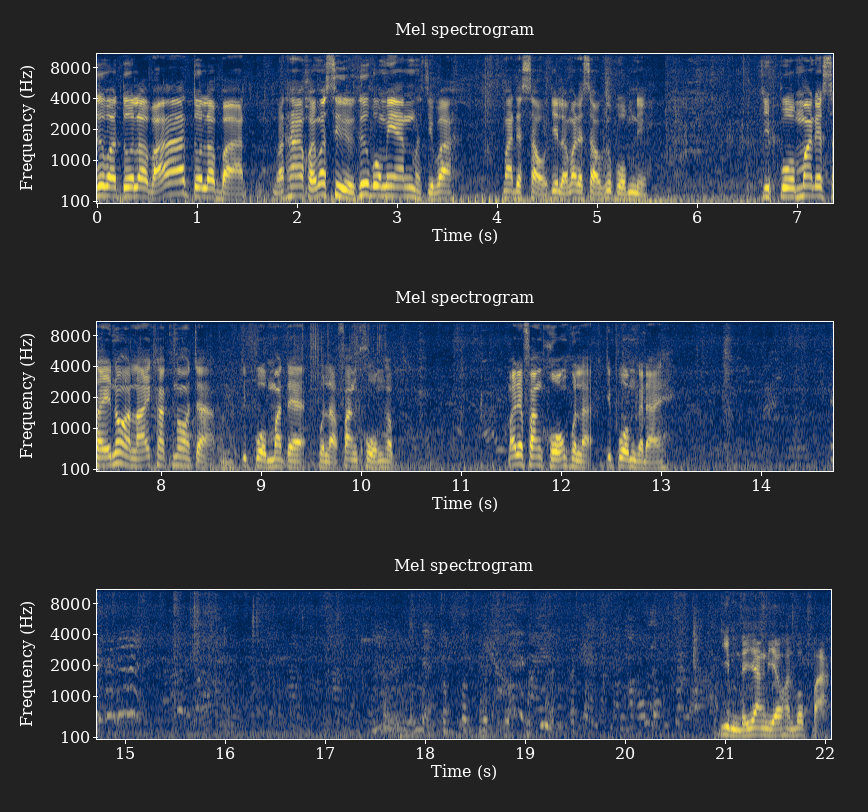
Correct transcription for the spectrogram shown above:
คือว่าตัวละบาทตัวละบาทบัตหาข่อยมาซื้อคือโบแมนสิว่ามาแต่เสาที่เหรอมาแต่เสาคือผมนี่จิปวมมาแต่ใส่นอหลายคักนอจากพุ่นจิปวมมาแต่ผลละฟังโค้งครับ มาแต่ฟังโค้งผลละจิปวมก็ได้ยิ้มได้อย่างเดียวหันบ่ปาก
